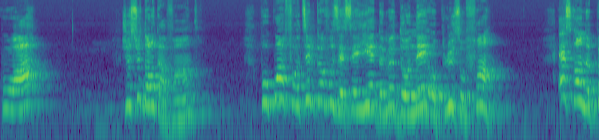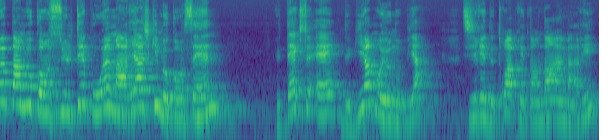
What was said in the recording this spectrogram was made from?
Quoi? Je suis donc à vendre pourquoi faut-il que vous essayiez de me donner au plus offrant? Est-ce qu'on ne peut pas me consulter pour un mariage qui me concerne? Le texte est de Guillaume Oyonobia, tiré de Trois prétendants à un mari,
